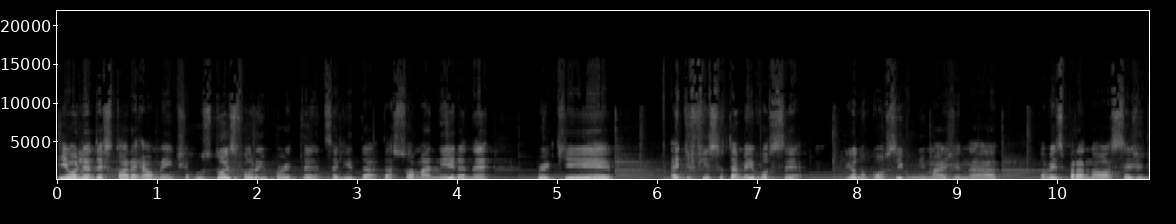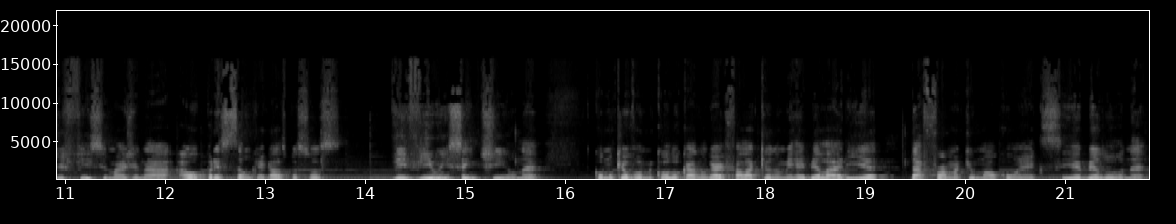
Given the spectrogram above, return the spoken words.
e olhando a história, realmente os dois foram importantes ali da, da sua maneira, né? porque é difícil também você. Eu não consigo me imaginar, talvez para nós seja difícil imaginar a opressão que aquelas pessoas viviam e sentiam, né? Como que eu vou me colocar no lugar e falar que eu não me rebelaria da forma que o Malcolm X se rebelou, né?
